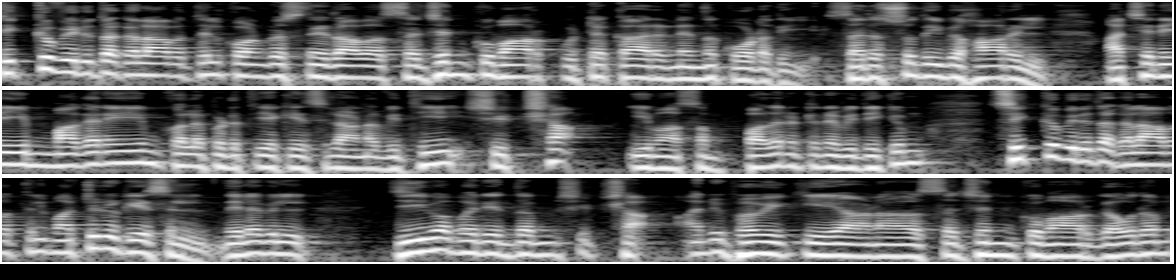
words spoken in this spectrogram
സിഖ് വിരുദ്ധ കലാപത്തിൽ കോൺഗ്രസ് നേതാവ് സജ്ജൻ കുമാർ കുറ്റക്കാരനെന്ന് കോടതി. സരസ്വതി വിഹാറിൽ അച്ഛനെയും മകനെയും കൊലപ്പെടുത്തിയ കേസിലാണ് വിധി. ശിക്ഷ ഈ മാസം പതിനെട്ടിന് വിധിക്കും. സിഖ് വിരുദ്ധ കലാപത്തിൽ മറ്റൊരു കേസിൽ നിലവിൽ ജീവപര്യന്തം ശിക്ഷ അനുഭവിക്കുകയാണ് സജ്ജൻ കുമാർ. ഗൗതം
